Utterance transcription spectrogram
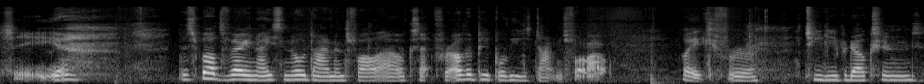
See. This belt's very nice. No diamonds fall out, except for other people, these diamonds fall out. Like for TD Productions.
